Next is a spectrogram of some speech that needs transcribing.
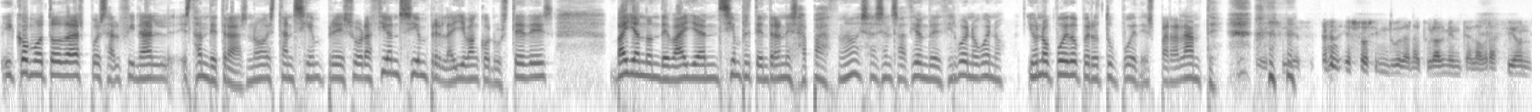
y como todas, pues al final están detrás, ¿no? Están siempre, su oración siempre la llevan con ustedes, vayan donde vayan, siempre tendrán esa paz, ¿no? Esa sensación de decir, bueno, bueno, yo no puedo, pero tú puedes, para adelante. Pues eso sin duda, naturalmente, la oración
